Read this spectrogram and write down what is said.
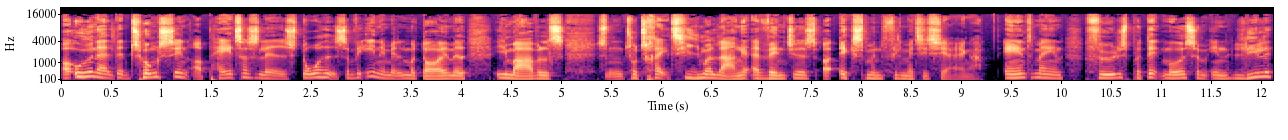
Og uden al den tungsind og patosladede storhed, som vi indimellem må døje med i Marvels sådan to-tre timer lange Avengers og X-Men filmatiseringer. Ant-Man føles på den måde som en lille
